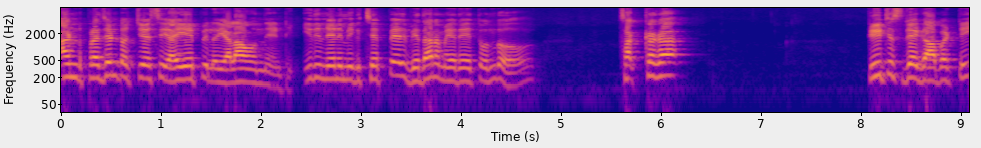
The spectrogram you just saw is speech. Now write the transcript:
అండ్ ప్రజెంట్ వచ్చేసి ఐఏపీలో ఎలా ఉంది ఏంటి? ఇది నేను మీకు చెప్పే విధానం ఏదైతే ఉందో చక్కగా టీచర్స్ డే కాబట్టి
